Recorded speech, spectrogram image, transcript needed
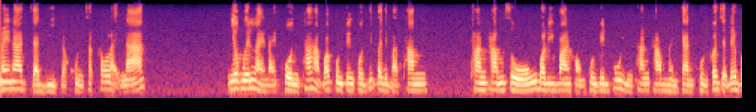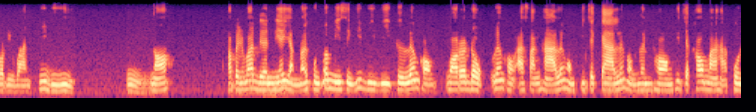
ไม่น่าจะดีกับคุณสักเท่าไหร่นะ ยกเว้นหลาย ๆ คน ถ้าหากว่าคุณเป็นคนที่ปฏิบัติธรรมทางธรรมสูง บริวารของคุณเป็นผู้อยู่ทางธรรมเหมือนกันคุณก็จะได้บริวารที่ดี อืมเนาะเอาเป็นว่าเดือนนี้อย่างน้อยคุณก็มีสิ่งที่ดีๆ คือเรื่องของมรดก เรื่องของอสังหา เรื่องของกิจการ เรื่องของเงินทองที่จะเข้ามาหาคุณ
